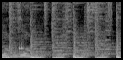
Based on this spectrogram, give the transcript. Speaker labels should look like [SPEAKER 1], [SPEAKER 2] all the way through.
[SPEAKER 1] Go go.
